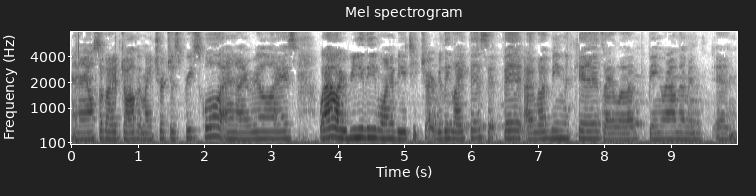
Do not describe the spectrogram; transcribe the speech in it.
and I also got a job at my church's preschool and I realized wow I really want to be a teacher. I really like this. It fit. I love being with kids. I love being around them and, and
